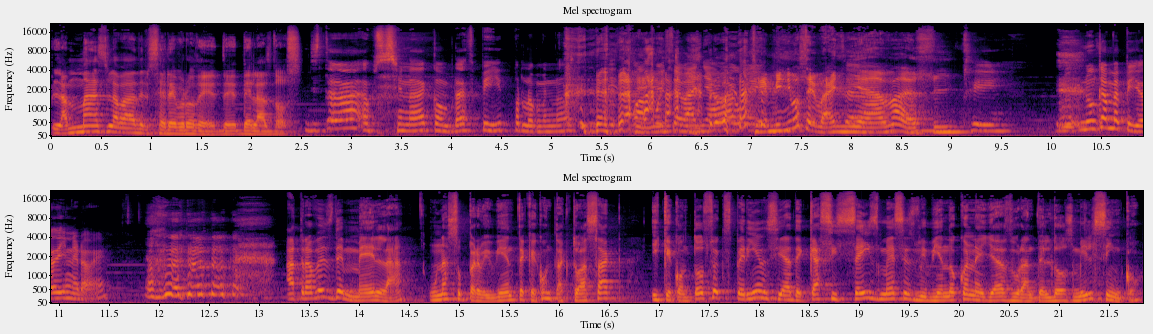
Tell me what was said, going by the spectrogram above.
la más lavada del cerebro de, de- de las dos. Yo estaba obsesionada con Brad Pitt, por lo menos. Guapo se bañaba, Que güey. mínimo se bañaba. Sí. Nu- Nunca me pidió dinero, ¿eh? A través de Mela, una superviviente que contactó a Zack y que contó su experiencia de casi seis meses viviendo con ellas durante el 2005,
